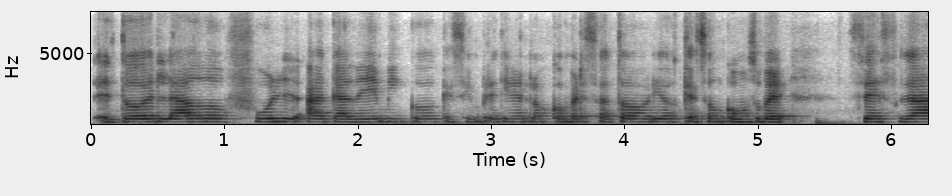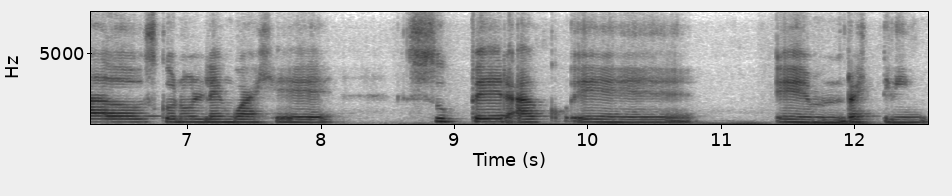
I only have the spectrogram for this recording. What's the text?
eh, todo el lado full académico que siempre tienen los conversatorios, que son como súper sesgados, con un lenguaje súper eh, em, restrin-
